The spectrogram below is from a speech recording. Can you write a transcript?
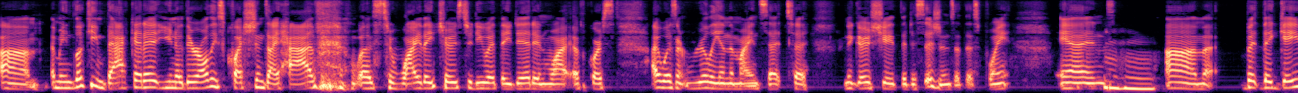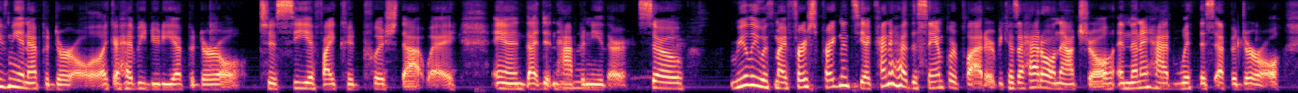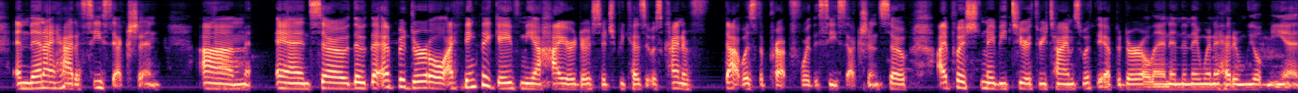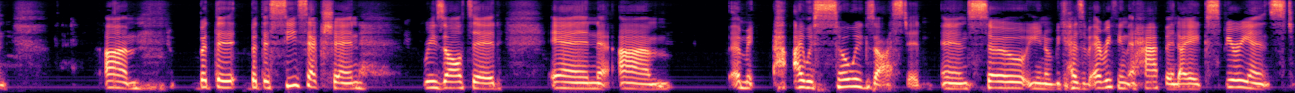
um, I mean, looking back at it, you know, there are all these questions I have as to why they chose to do what they did, and why, of course, I wasn't really in the mindset to negotiate the decisions at this point. And, mm-hmm. um, but they gave me an epidural, like a heavy duty epidural, to see if I could push that way. And that didn't happen mm-hmm. either. So, really, with my first pregnancy, I kind of had the sampler platter because I had all natural, and then I had with this epidural, and then I had a C section. Um, and so the, the epidural, I think they gave me a higher dosage because it was kind of that was the prep for the C section. So I pushed maybe two or three times with the epidural in, and then they went ahead and wheeled me in. Um, but the but the C section resulted in um, I mean, I was so exhausted. And so, you know, because of everything that happened, I experienced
